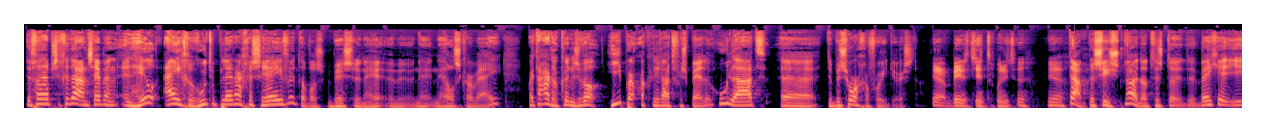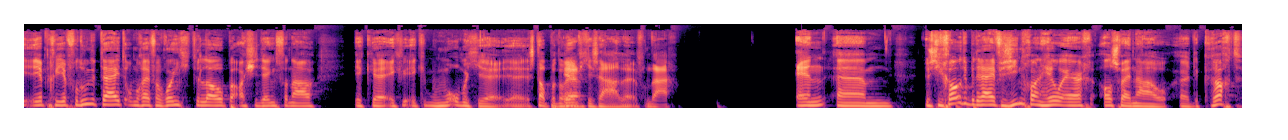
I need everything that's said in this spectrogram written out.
Dus wat hebben ze gedaan? Ze hebben een, een heel eigen routeplanner geschreven. Dat was best een, een, een hels karwei. Maar daardoor kunnen ze wel hyperaccuraat voorspellen hoe laat eh, de bezorger voor je deur staat. ja, binnen 20 minuten. Ja. Ja, precies. Nou, dat is de, de- weet je, je hebt, je hebt voldoende tijd om nog even een rondje te lopen. Als je denkt van nou, ik, eh, ik, ik moet mijn ommetje eh, stappen nog Ja. eventjes halen vandaag. En ehm, dus die grote bedrijven zien gewoon heel erg als wij nou de kracht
